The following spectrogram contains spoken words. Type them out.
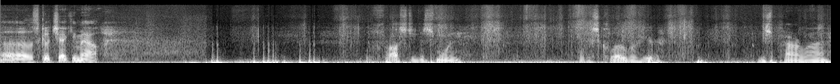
uh, let's go check him out. Frosty this morning with this clover here, this power line.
